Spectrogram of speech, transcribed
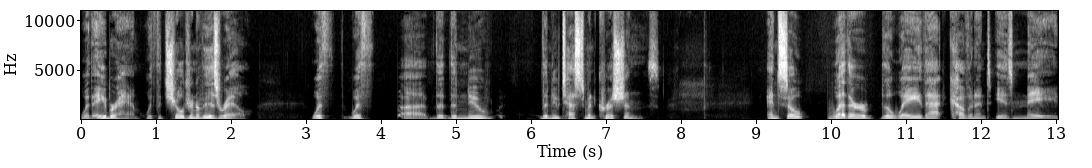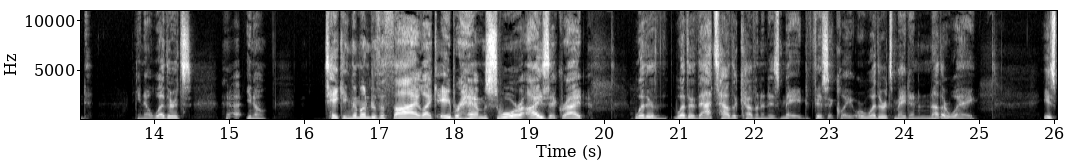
with Abraham, with the children of Israel, with with uh, the the new the New Testament Christians. And so whether the way that covenant is made, you know, whether it's uh, you know taking them under the thigh like Abraham swore Isaac, right? Whether whether that's how the covenant is made physically or whether it's made in another way is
